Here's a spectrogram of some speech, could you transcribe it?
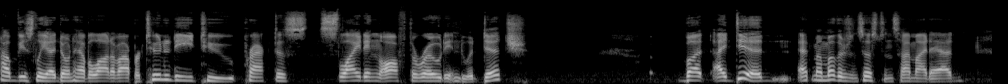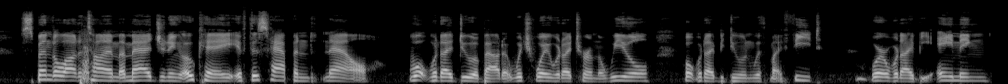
Obviously, I don't have a lot of opportunity to practice sliding off the road into a ditch. But I did, at my mother's insistence, I might add, spend a lot of time imagining, okay, if this happened now, what would I do about it? Which way would I turn the wheel? What would I be doing with my feet? Where would I be aiming?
